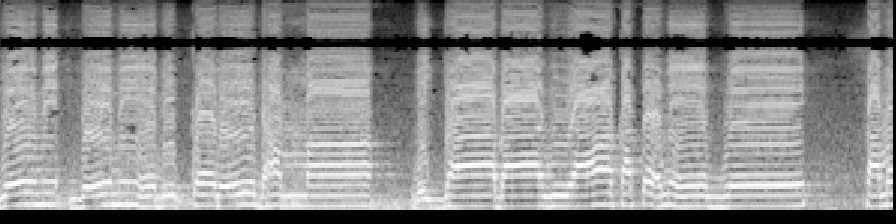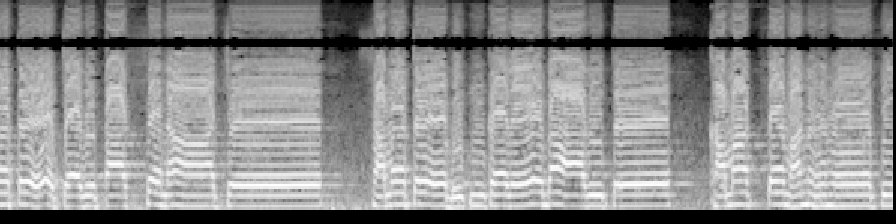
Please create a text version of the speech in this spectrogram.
දේමි දේමි බික්ඛවේ ධම්මා විජ්ජාබාගියා කතමේ ද්වේ සමතෝ ච විපස්සනාච සමතෝ බික්ඛවේ භාවිතෝ කමත්ත මනෝහෝති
